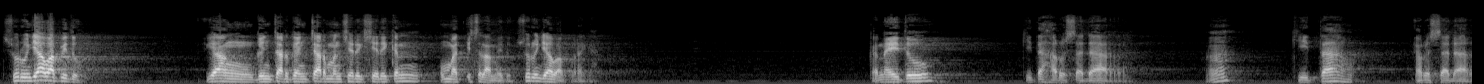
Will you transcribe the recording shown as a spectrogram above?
Suruh jawab itu. Yang gencar-gencar mensyirik-syirikan umat Islam itu. Suruh jawab mereka. Karena itu kita harus sadar. Hah? Kita harus sadar.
